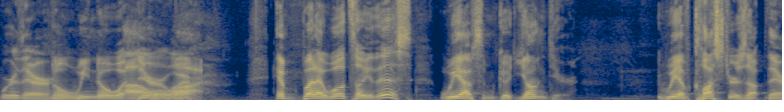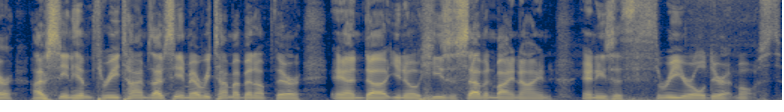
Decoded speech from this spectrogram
We're there. no, we know what deer are where. And but I will tell you this: we have some good young deer. We have clusters up there. I've seen him three times. I've seen him every time I've been up there, and uh, you know he's a seven by nine, and he's a three-year-old deer at most.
